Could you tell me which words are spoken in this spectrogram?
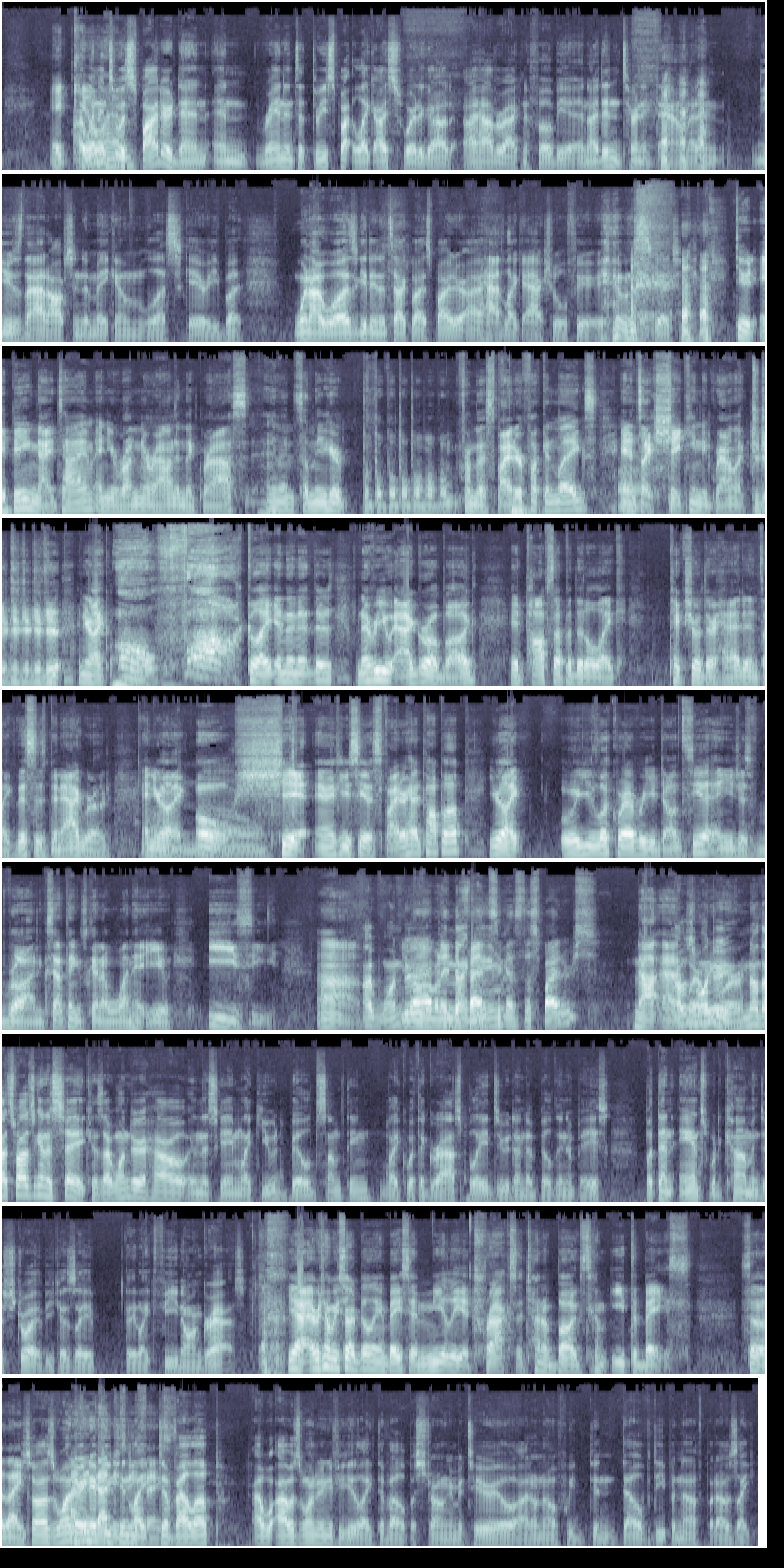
It I went into him. a spider den and ran into three spider. Like I swear to God, I have arachnophobia, and I didn't turn it down. I didn't use that option to make them less scary. But when I was getting attacked by a spider, I had like actual fear. It was sketchy. Dude, it being nighttime and you're running around in the grass, and then suddenly you hear boom, boom, boom, from the spider fucking legs, and it's uh-huh. like shaking the ground, like, and you're like, oh fuck, like, and then it, there's whenever you aggro a bug, it pops up a little like picture of their head, and it's like this has been aggroed, and you're like, oh shit, and if you see a spider head pop up, you're like. Well, you look wherever you don't see it, and you just run because that thing's gonna one hit you easy. Um, I wonder. You don't have any defense game, against the spiders? not at I was where wondering. we were. No, that's what I was gonna say. Because I wonder how in this game, like you would build something, like with the grass blades, you would end up building a base, but then ants would come and destroy it because they they like feed on grass. Yeah, every time we start building a base, it immediately attracts a ton of bugs to come eat the base. So like, So I was wondering think that if you can like fixed. develop. I, w- I was wondering if you could like develop a stronger material. I don't know if we didn't delve deep enough, but I was like,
